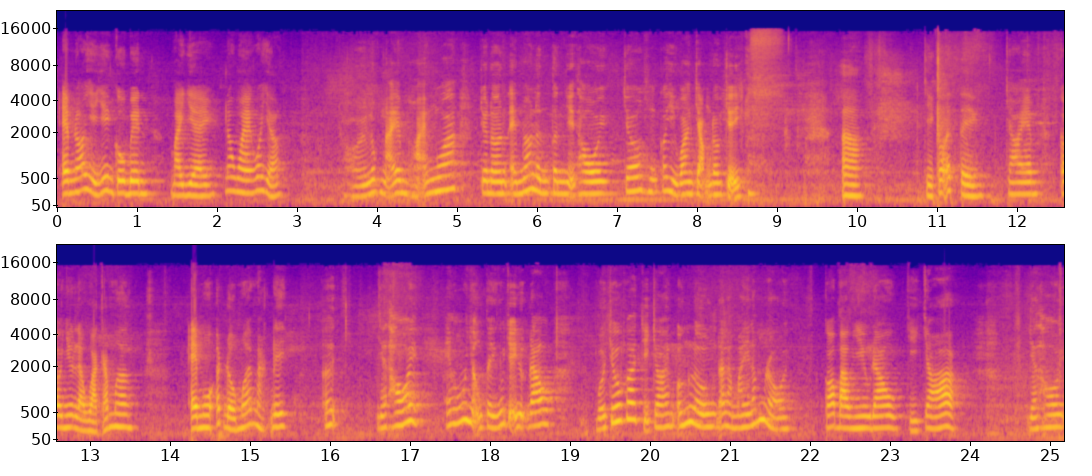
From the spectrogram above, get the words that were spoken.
Em nói gì với cô Bin? Mà về nó ngoan quá vậy? Trời lúc nãy em hoảng quá Cho nên em nói linh tinh vậy thôi Chứ không có gì quan trọng đâu chị. À Chị có ít tiền. Cho em Coi như là quà cảm ơn. Em mua ít đồ mới mặc đi. Ê, Dạ thôi Em không có nhận tiền của chị được đâu. Bữa trước á chị cho em ứng lương đã là may lắm rồi. Có bao nhiêu đâu Chị cho. Dạ thôi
